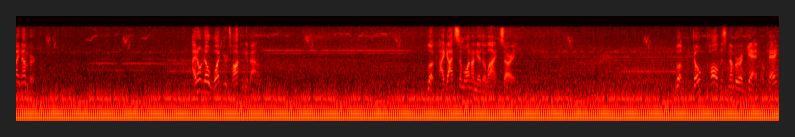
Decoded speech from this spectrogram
My number? I don't know what you're talking about. Look, I got someone on the other line, sorry. Look, don't call this number again, okay?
